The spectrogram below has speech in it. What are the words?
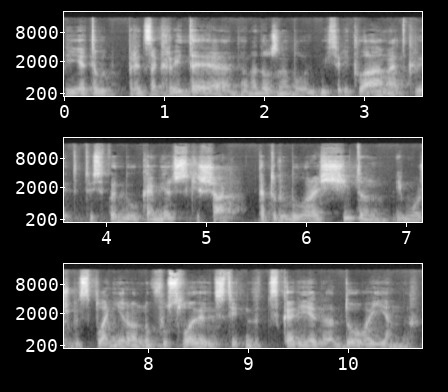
И это вот предзакрытая, она должна была быть рекламой открытой. То есть это был коммерческий шаг, который был рассчитан и, может быть, спланирован, но в условиях действительно скорее да, до военных.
